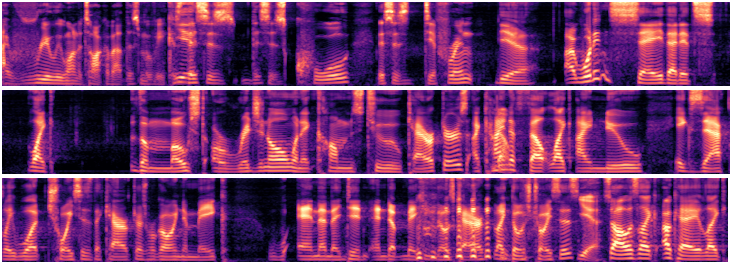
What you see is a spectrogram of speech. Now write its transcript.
I really want to talk about this movie because Yeah. this is this is cool. This is different. Yeah. I wouldn't say that it's like the most original when it comes to characters. I kind No. of felt like I knew exactly what choices the characters were going to make and then they did end up making those character like those choices. Yeah. So I was like, okay, like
